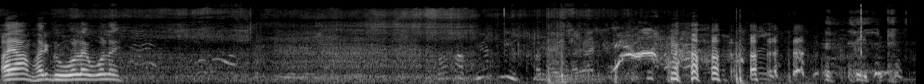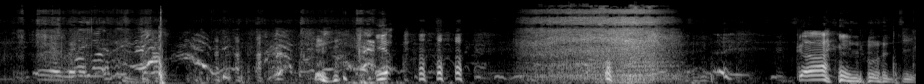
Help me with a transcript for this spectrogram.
અય આમ હરગુ ઓલે ઓલે કઈ નથી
